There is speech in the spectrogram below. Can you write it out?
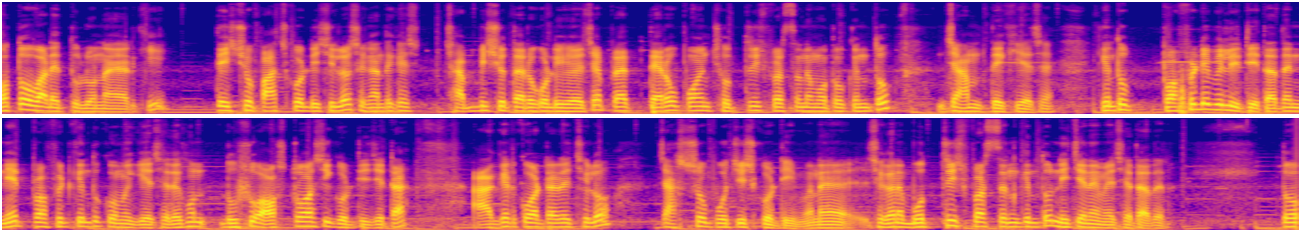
গতবারের তুলনায় আর কি তেইশশো পাঁচ কোটি ছিল, সেখান থেকে ছাব্বিশশো তেরো কোটি হয়েছে, প্রায় তেরো পয়েন্ট ছত্রিশ পার্সেন্টের মতো কিন্তু জাম্প দেখিয়েছে। কিন্তু প্রফিটেবিলিটি তাদের নেট প্রফিট কিন্তু কমে গিয়েছে। দেখুন, দুশো অষ্টআশি কোটি যেটা আগের কোয়ার্টারে ছিল চারশো পঁচিশ কোটি মানে সেখানে বত্রিশ পার্সেন্ট কিন্তু নিচে নেমেছে তাদের। তো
